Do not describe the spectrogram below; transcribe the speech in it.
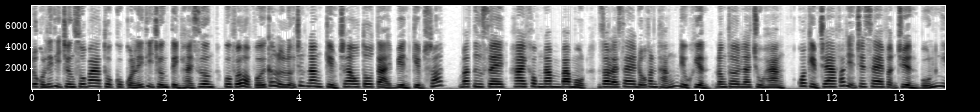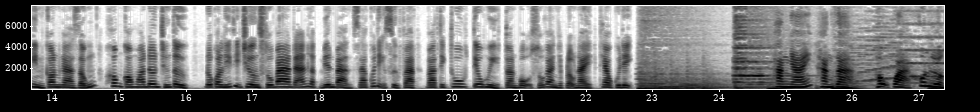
Đội quản lý thị trường số 3 thuộc Cục Quản lý Thị trường tỉnh Hải Dương vừa phối hợp với các lực lượng chức năng kiểm tra ô tô tải biển kiểm soát 34C20531 do lái xe Đỗ Văn Thắng điều khiển, đồng thời là chủ hàng. Qua kiểm tra phát hiện trên xe vận chuyển 4.000 con gà giống không có hóa đơn chứng từ. Đội quản lý thị trường số 3 đã lập biên bản ra quyết định xử phạt và tịch thu tiêu hủy toàn bộ số gà nhập lậu này theo quy định. Hàng nhái, hàng giả, hậu quả khôn lường.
